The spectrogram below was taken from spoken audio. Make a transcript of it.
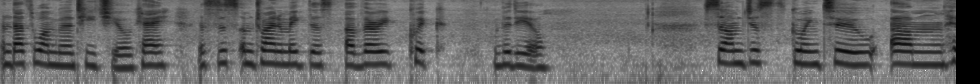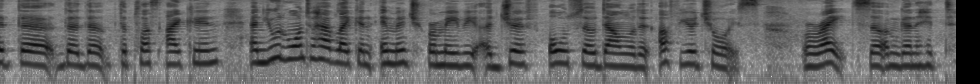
And that's what I'm to teach you okay? It's just I'm trying to make this a very quick video. So I'm just going to um, hit the, the, the, the plus icon. And you would want to have like an image or maybe a GIF also downloaded of your choice alright so I'm gonna hit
